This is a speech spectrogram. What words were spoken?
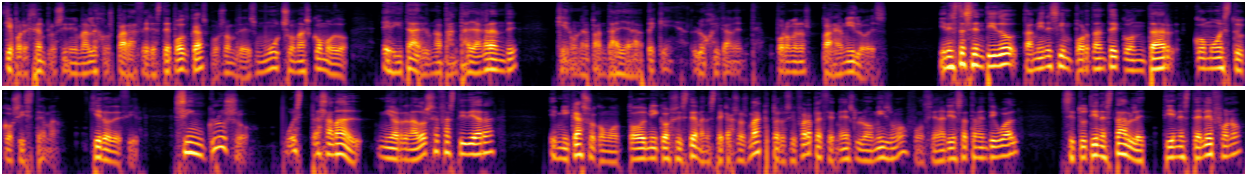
que por ejemplo, sin ir más lejos, para hacer este podcast, pues hombre, es mucho más cómodo editar en una pantalla grande que en una pantalla pequeña, lógicamente. Por lo menos para mí lo es. Y en este sentido, también es importante contar cómo es tu ecosistema. Quiero decir, si incluso puestas a mal mi ordenador se fastidiara, en mi caso, como todo mi ecosistema, en este caso es Mac, pero si fuera PC es lo mismo, funcionaría exactamente igual. Si tú tienes tablet, tienes teléfono,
